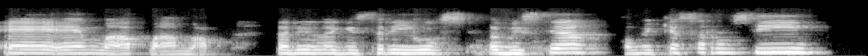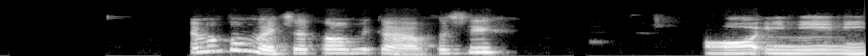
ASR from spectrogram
Eh, maaf, maaf, maaf. Tadi lagi serius. Habisnya komiknya seru sih. Emang kamu baca komik apa sih? Oh, ini, ini.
